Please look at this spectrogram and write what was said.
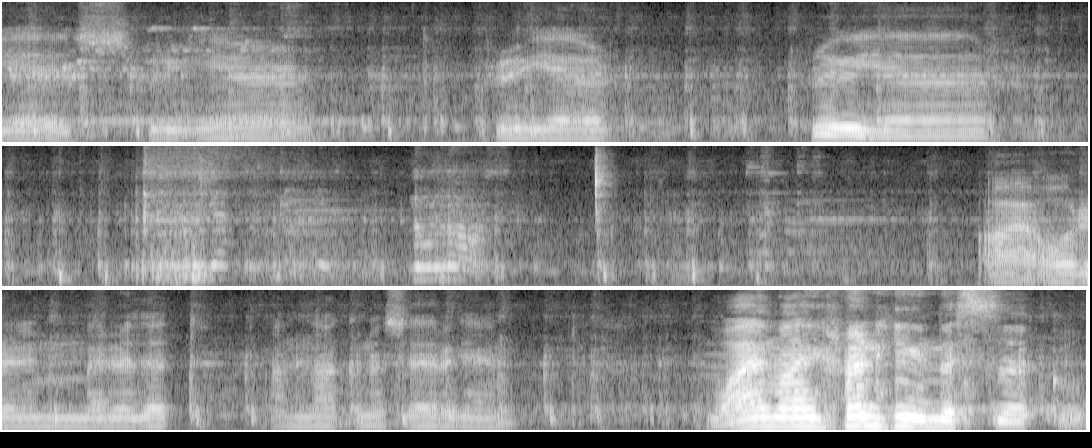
Yes, through here. Through here. Through here. Just admit it. You're lost. I already admitted it. I'm not gonna say it again. Why am I running in the circle?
